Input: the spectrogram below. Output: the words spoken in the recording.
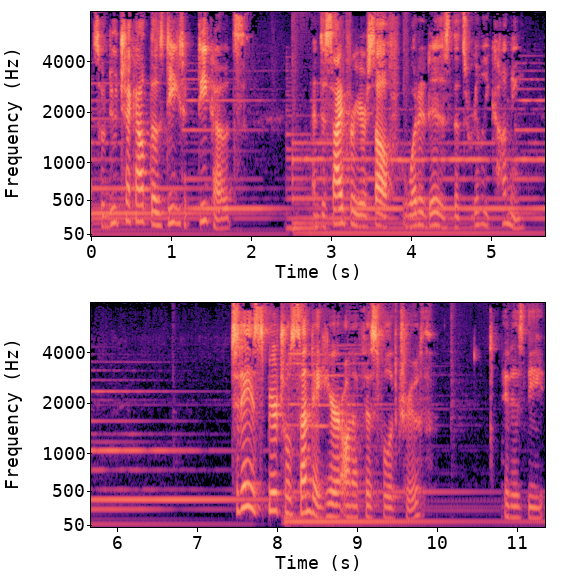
So do check out those de- decodes and decide for yourself what it is that's really coming. Today is Spiritual Sunday here on A Fistful of Truth. It is the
